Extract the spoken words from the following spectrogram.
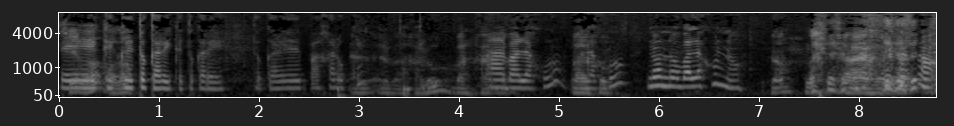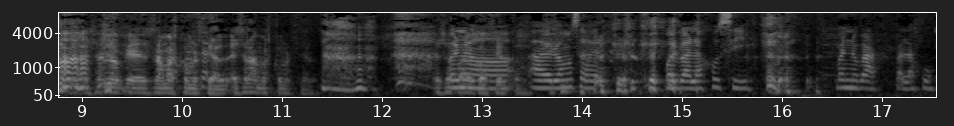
Sí, Eh, ¿no? ¿qué, ¿O no? qué tocaré? ¿Qué tocaré? ¿Tocaré pájaro Q? El, el Bajalú, Bajalú. Ah, Balajú. Balajú. Balajú. No, no, Balajú no. ¿No? Ah, bueno, esa es lo que es la más comercial. Esa es la más comercial. Eso para el Bueno, concierto. a ver, vamos a ver. O el Balajú sí. Bueno, va. Balajú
